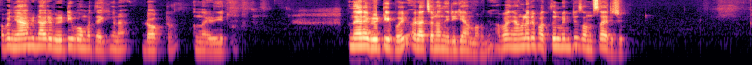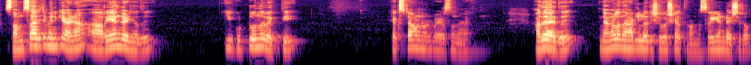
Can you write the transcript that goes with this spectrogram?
അപ്പോൾ ഞാൻ പിന്നെ അവർ വീട്ടിൽ പോകുമ്പോഴത്തേക്ക് ഇങ്ങനെ ഡോക്ടർ എന്ന് എഴുതിയിട്ടുണ്ട്. നേരെ വീട്ടിൽ പോയി ഒരച്ഛനൊന്ന് ഇരിക്കാൻ പറഞ്ഞു. അപ്പോൾ ഞങ്ങളൊരു പത്ത് മിനിറ്റ് സംസാരിച്ചു. സംസാരിച്ചപ്പോൾ എനിക്ക് അറിയാൻ കഴിഞ്ഞത് ഈ കുട്ടു എന്ന വ്യക്തി എക്സ്ട്രാ ഒരു പേഴ്സൺ ആയിരുന്നു. അതായത് ഞങ്ങളുടെ നാട്ടിലൊരു ശിവക്ഷേത്രമുണ്ട് ശ്രീകണ്ഠേശ്വരം.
